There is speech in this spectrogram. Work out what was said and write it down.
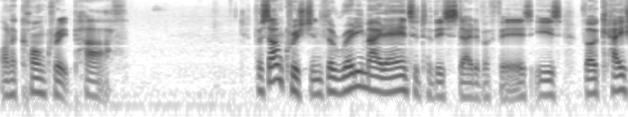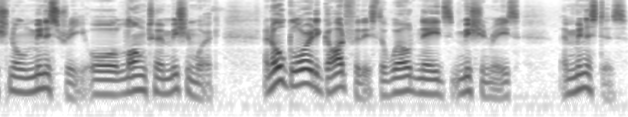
on a concrete path. For some Christians, the ready made answer to this state of affairs is vocational ministry or long term mission work. And all glory to God for this. The world needs missionaries and ministers.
